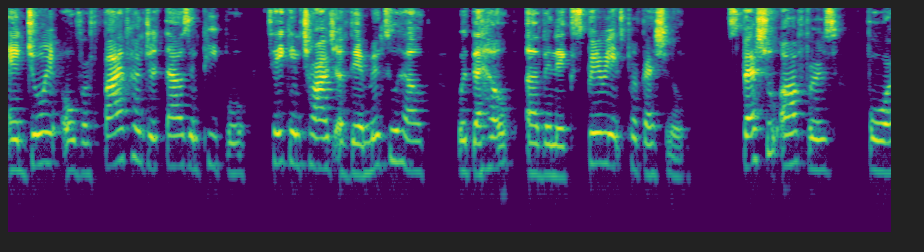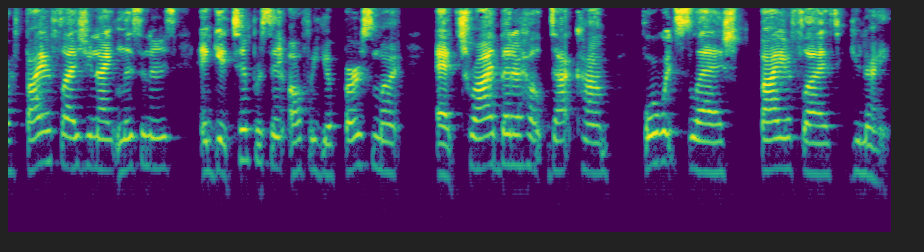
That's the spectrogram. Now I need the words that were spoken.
and join over 500,000 people taking charge of their mental health with the help of an experienced professional. Special offers for Fireflies Unite listeners and get 10% off of your first month at trybetterhelp.com forward slash Fireflies Unite.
